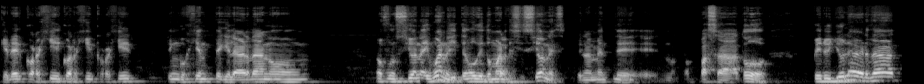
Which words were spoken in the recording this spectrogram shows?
querer corregir, corregir, corregir, tengo gente que la verdad no, no funciona y bueno, y tengo que tomar decisiones. Finalmente eh, nos pasa a todos. Pero yo la verdad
